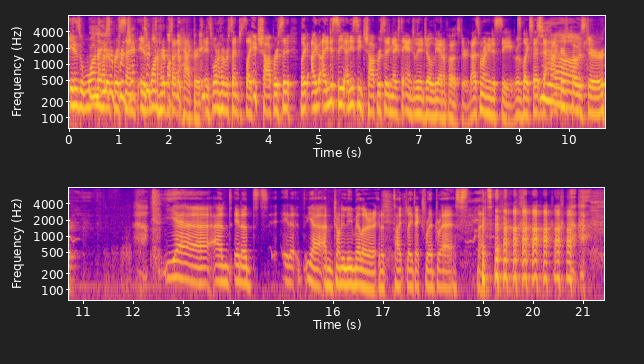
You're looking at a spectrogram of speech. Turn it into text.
It is one hundred percent. It is 100% hackers. It's one hundred percent just like Chopper sitting. Like I, I need to see. I need to see Chopper sitting next to Angelina Jolie on a poster. That's what I need to see. It was like the, the hackers poster. Yeah, and in a in a yeah, and Jonny Lee Miller in a tight latex red dress. That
